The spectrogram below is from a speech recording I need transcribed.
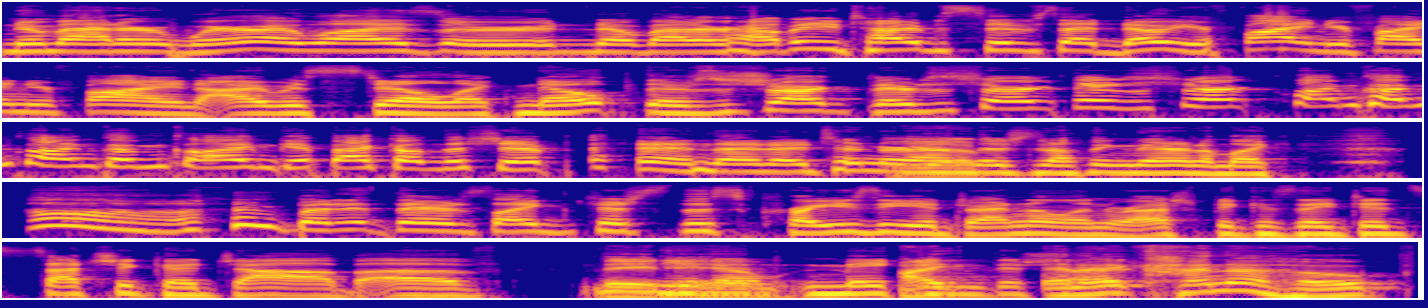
no matter where I was or no matter how many times Civ said, "No, you're fine, you're fine, you're fine," I was still like, "Nope, there's a shark, there's a shark, there's a shark. Climb, climb, climb, climb, climb. Get back on the ship." And then I turn around, Yep. there's nothing there, and I'm like, "Oh!" But it, there's like just this crazy adrenaline rush because they did such a good job of they you did know making I, the shark. and i kind of hope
